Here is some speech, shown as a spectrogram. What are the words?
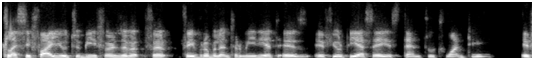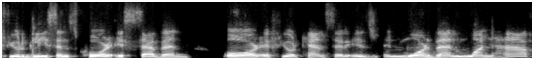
classify you to be favorable intermediate is if your PSA is 10 to 20, if your Gleason score is seven, or if your cancer is in more than one half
